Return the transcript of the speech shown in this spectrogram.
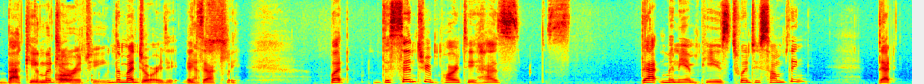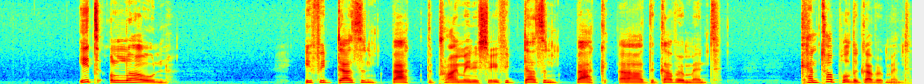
backing the majority. the majority, yes. exactly. But the Centre Party has that many MPs, 20 something, that it alone, if it doesn't back the Prime Minister, if it doesn't back uh, the government, can topple the government.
